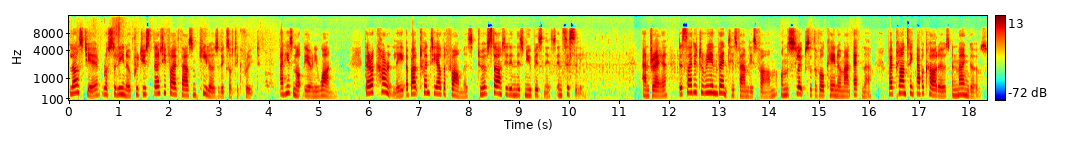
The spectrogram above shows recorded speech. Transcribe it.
Last year, Rossellino produced 35,000 kilos of exotic fruit, and he's not the only one. There are currently about 20 other farmers to have started in this new business in Sicily. Andrea decided to reinvent his family's farm on the slopes of the volcano Mount Etna by planting avocados and mangoes.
